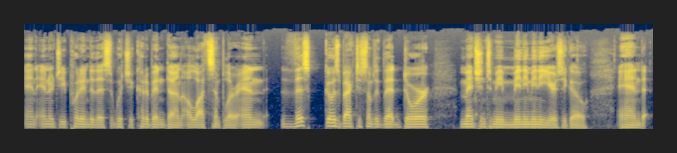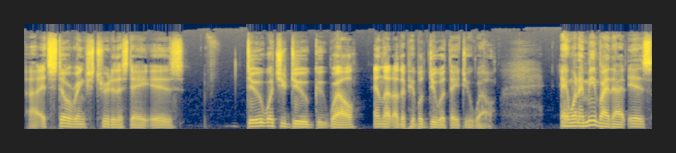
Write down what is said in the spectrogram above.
and energy put into this, which it could have been done a lot simpler. And this goes back to something that Dor mentioned to me many, many years ago, and uh, it still rings true to this day: is do what you do well and let other people do what they do well. And what I mean by that is,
